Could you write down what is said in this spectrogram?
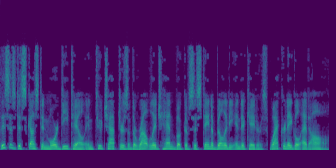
This is discussed in more detail in two chapters of the Routledge Handbook of Sustainability Indicators Wackernagel et al.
